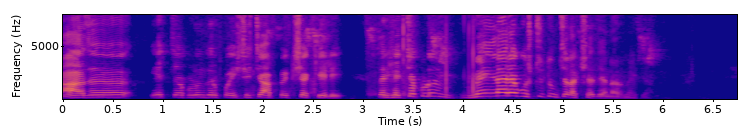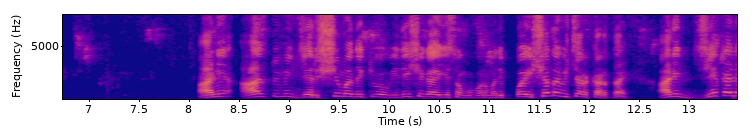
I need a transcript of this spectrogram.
आज याच्याकडून जर पैशाची अपेक्षा केली तर ह्याच्याकडून मिळणाऱ्या गोष्टी तुमच्या लक्षात येणार नाही आणि आज तुम्ही जर्शीमध्ये किंवा विदेशी गायीच्या संगोपनामध्ये पैशाचा विचार करताय आणि जे काही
